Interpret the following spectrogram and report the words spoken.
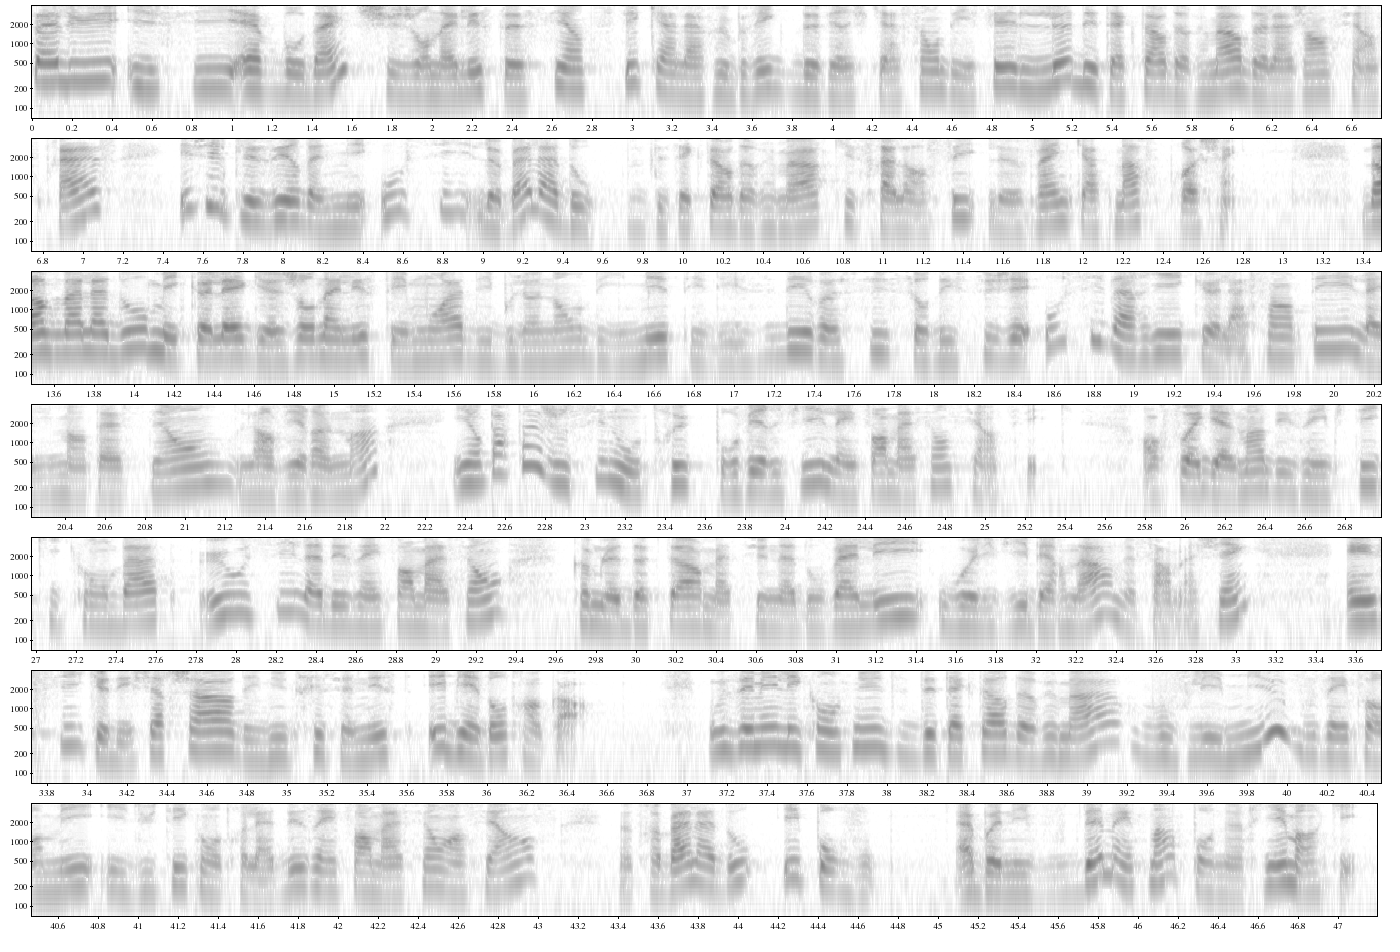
Salut, ici Eve Baudin. Je suis journaliste scientifique à la rubrique de vérification des faits, le détecteur de rumeurs de l'agence Science Presse, et j'ai le plaisir d'animer aussi le balado du détecteur de rumeurs qui sera lancé le 24 mars prochain. Dans ce balado, mes collègues journalistes et moi déboulonnons des mythes et des idées reçues sur des sujets aussi variés que la santé, l'alimentation, l'environnement, et on partage aussi nos trucs pour vérifier l'information scientifique. On reçoit également des invités qui combattent eux aussi la désinformation, comme le docteur Mathieu Nadeau-Vallée ou Olivier Bernard, le pharmacien, ainsi que des chercheurs, des nutritionnistes et bien d'autres encore. Vous aimez les contenus du détecteur de rumeurs? Vous voulez mieux vous informer et lutter contre la désinformation en sciences? Notre balado est pour vous. Abonnez-vous dès maintenant pour ne rien manquer.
